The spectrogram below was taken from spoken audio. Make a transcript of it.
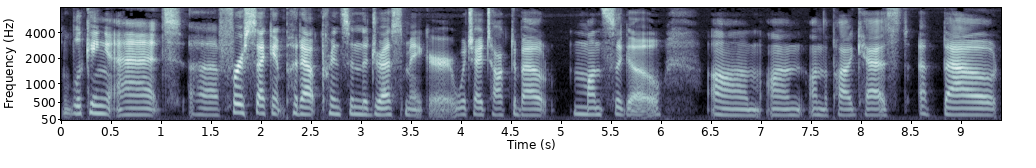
looking at uh, First Second put out Prince and the Dressmaker, which I talked about months ago um, on on the podcast about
